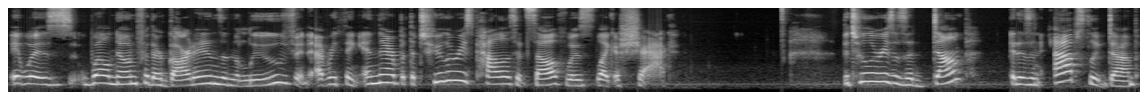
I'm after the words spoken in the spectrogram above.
It was well known for their gardens and the Louvre and everything in there, but the Tuileries Palace itself was like a shack. The Tuileries is a dump. It is an absolute dump.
